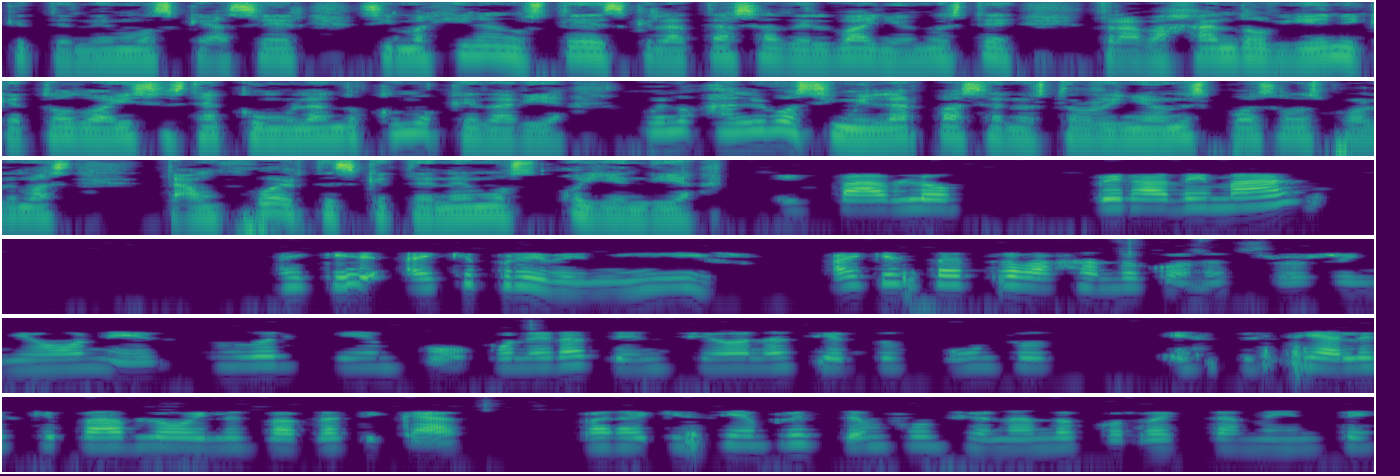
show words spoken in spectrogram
que tenemos que hacer. ¿Se imaginan ustedes que la taza del baño no esté trabajando bien y que todo ahí se esté acumulando? ¿Cómo quedaría? Bueno, algo similar pasa en nuestros riñones, por eso los problemas tan fuertes que tenemos hoy en día. Y Pablo, pero además hay que, hay que prevenir. Hay que estar trabajando con nuestros riñones todo el tiempo, poner atención a ciertos puntos especiales que Pablo hoy les va a platicar para que siempre estén funcionando correctamente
